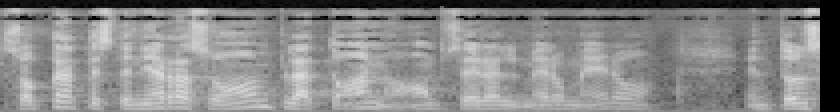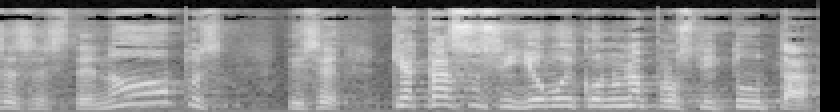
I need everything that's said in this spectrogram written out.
Sócrates tenía razón, Platón, no, pues era el mero mero. Entonces, este, no, pues dice, ¿qué acaso si yo voy con una prostituta,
